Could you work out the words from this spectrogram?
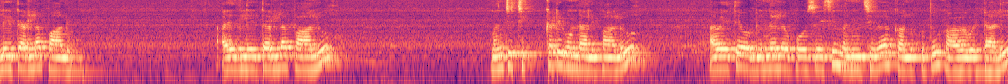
లీటర్ల పాలు. ఐదు లీటర్ల పాలు. మంచి చిక్కటిగా ఉండాలి పాలు. అవైతే ఒక గిన్నెలో పోసేసి మంచిగా కలుపుతూ కాగబెట్టాలి.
